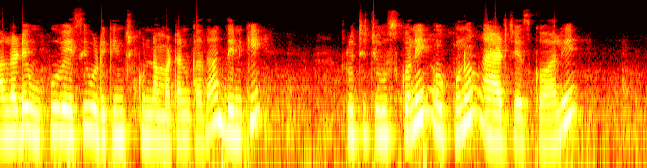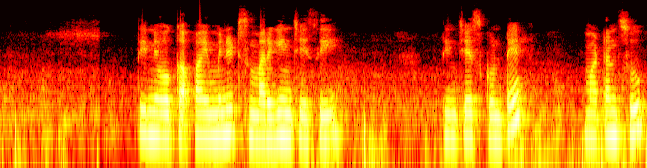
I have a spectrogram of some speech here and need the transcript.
ఆల్రెడీ ఉప్పు వేసి ఉడికించుకున్న మటన్ కదా దీనికి రుచి చూసుకొని ఉప్పును యాడ్ చేసుకోవాలి. దీన్ని ఒక ఫైవ్ మినిట్స్ మరిగించేసి దించేసుకుంటే మటన్ సూప్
